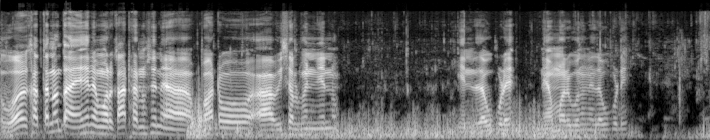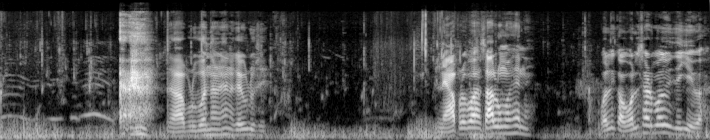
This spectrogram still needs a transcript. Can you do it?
વળ ખાતા નહોતા, અહીંયા છે ને, અમારા કાંઠાનું છે ને, આ પાટો, આ વિશાલભાઈ એનું. એને જવું પડે ને અમારે બધાને જવું પડે. આપણું બંધણ છે ને કેવડું છે? ને આપણે પાસે ચાલુમાં છે ને વલિકા વલસાડ બાજુ જઈએ એવા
